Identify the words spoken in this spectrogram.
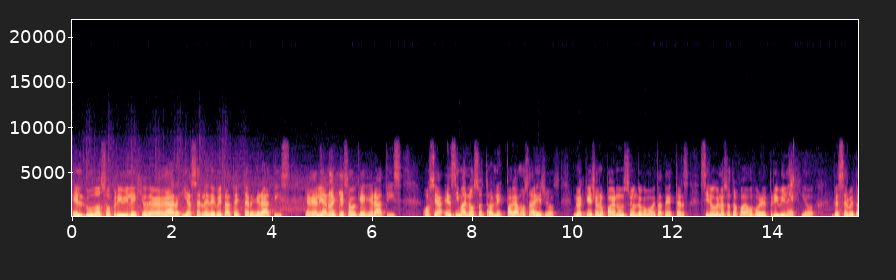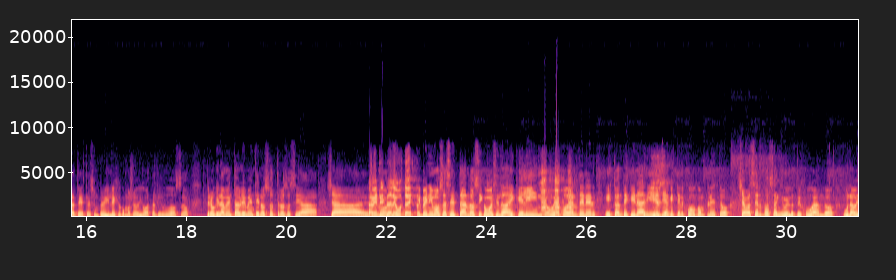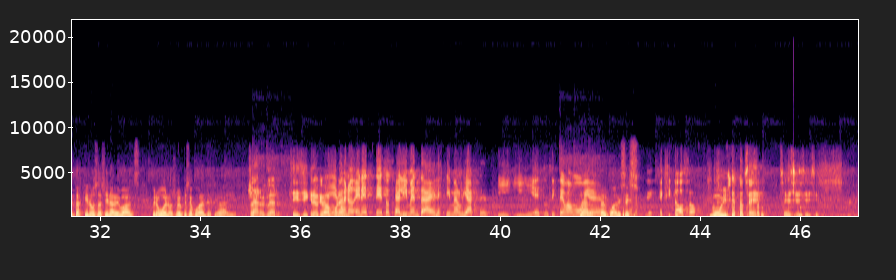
el dudoso privilegio de agarrar y hacerles de beta tester gratis. En realidad no es que, son, que es gratis. O sea, encima nosotros les pagamos a ellos no es que ellos nos pagan un sueldo como beta testers, sino que nosotros pagamos por el privilegio de ser beta testers. Un privilegio, como yo digo, bastante dudoso, pero que lamentablemente nosotros, o sea, ya... A Bethesda le gusta esto. Venimos aceptando así como diciendo, ay, qué lindo, voy a poder tener esto antes que nadie. Y el día que esté el juego completo, ya va a ser dos años que lo estoy jugando, una beta asquerosa llena de bugs, pero bueno, yo empecé a jugar antes que nadie. Claro, claro. Sí, sí, creo que va por ahí. Bueno, en de eso se alimenta el Steam Early Access y, es un sistema muy. Claro, eh, tal cual, es eso. Exitoso. Muy. sí, sí, sí, sí. sí.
